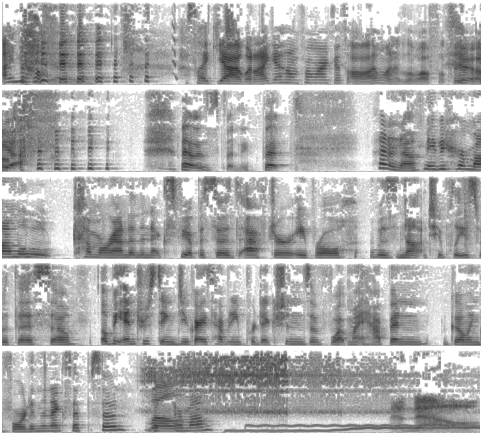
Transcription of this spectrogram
I know. I was like, yeah, when I get home from work, that's all I want is a waffle too. Yeah. that was funny. But I don't know. Maybe her mom will come around in the next few episodes after April was not too pleased with this. So it'll be interesting. Do you guys have any predictions of what might happen going forward in the next episode Well- with her mom? And now,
